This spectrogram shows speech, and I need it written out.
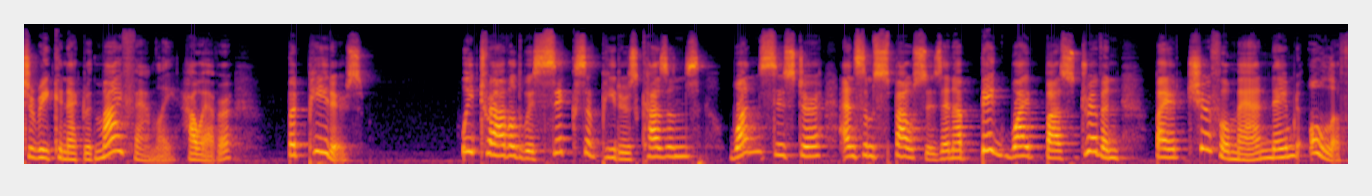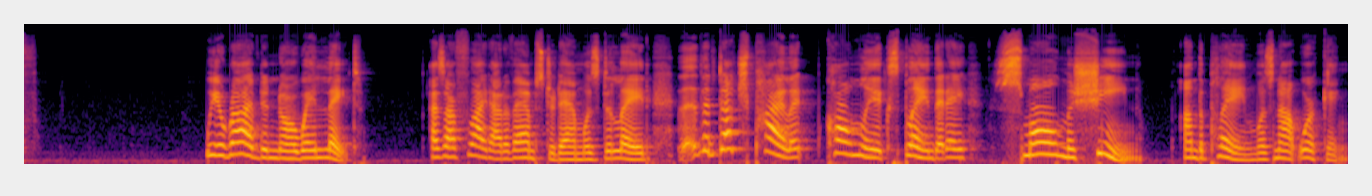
to reconnect with my family, however, but Peter's. We traveled with six of Peter's cousins, one sister, and some spouses in a big white bus driven by a cheerful man named Olaf. We arrived in Norway late. As our flight out of Amsterdam was delayed, the, Dutch pilot calmly explained that a small machine on the plane was not working.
